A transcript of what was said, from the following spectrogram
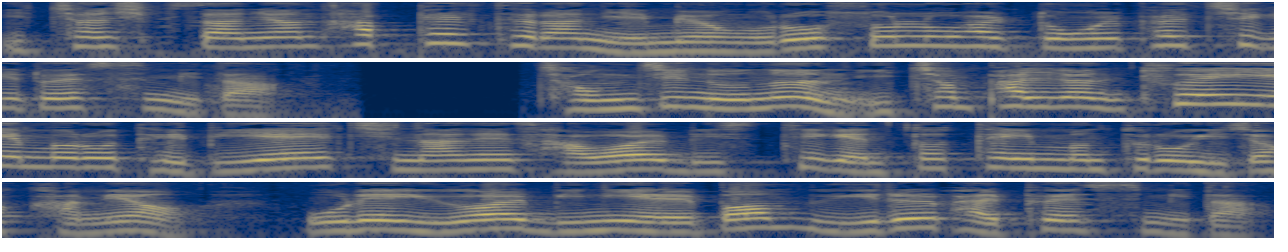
2014년 하펠트란 예명으로 솔로 활동을 펼치기도 했습니다. 정진우는 2008년 2AM으로 데뷔해 지난해 4월 미스틱 엔터테인먼트로 이적하며 올해 6월 미니 앨범 위를 발표했습니다.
